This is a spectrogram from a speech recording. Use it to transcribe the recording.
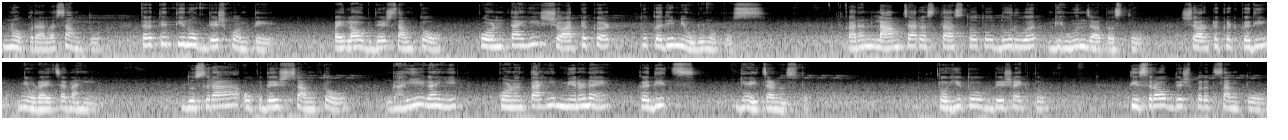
नोकराला सांगतो. तर ते तीन उपदेश कोणते? पहिला उपदेश सांगतो कोणताही शॉर्टकट तू कधी निवडू नकोस. कारण लांबचा रस्ता असतो तो दूरवर घेऊन जात असतो. शॉर्टकट कधी निवडायचा नाही. दुसरा उपदेश सांगतो घाईघाईत कोणताही निर्णय कधीच घ्यायचा नसतो. तोही तो उपदेश ऐकतो. तिसरा उपदेश परत सांगतो.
